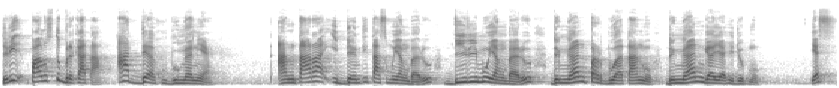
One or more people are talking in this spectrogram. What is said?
Jadi Paulus itu berkata ada hubungannya antara identitasmu yang baru, dirimu yang baru dengan perbuatanmu, dengan gaya hidupmu. Yes?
